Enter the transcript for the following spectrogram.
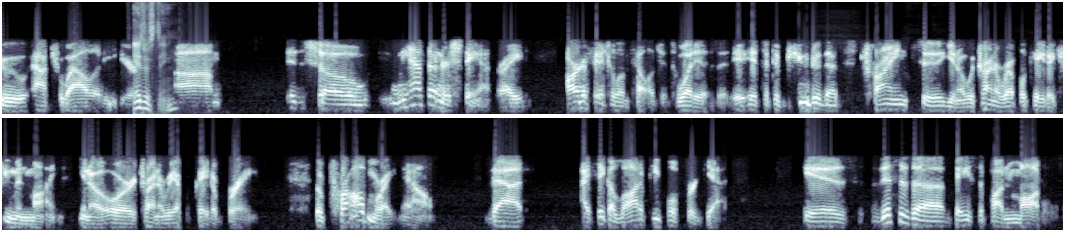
true actuality here. Interesting. Um, so we have to understand, right? Artificial intelligence, what is it? It's a computer that's trying to, you know, we're trying to replicate a human mind, you know, or trying to replicate a brain. The problem right now that I think a lot of people forget is this is a based upon models,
